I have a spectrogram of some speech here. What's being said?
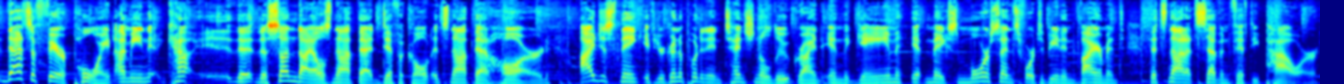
That's a fair point. I mean, the the sundial's not that difficult. It's not that hard. I just think if you're going to put an intentional loot grind in the game, it makes more sense for it to be an environment that's not at 750 power.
